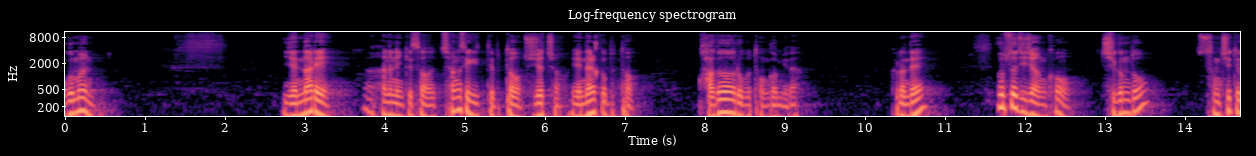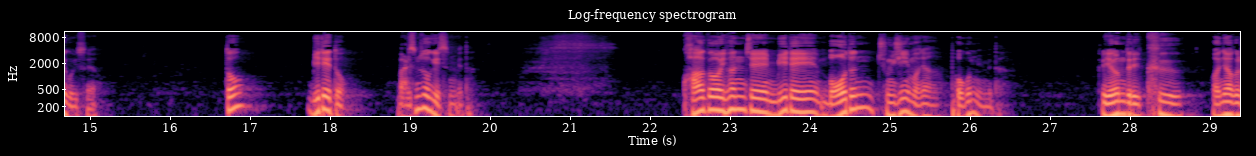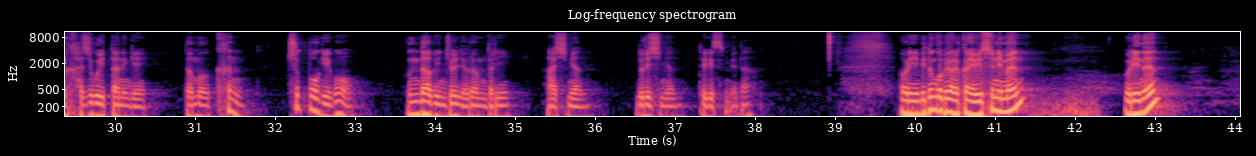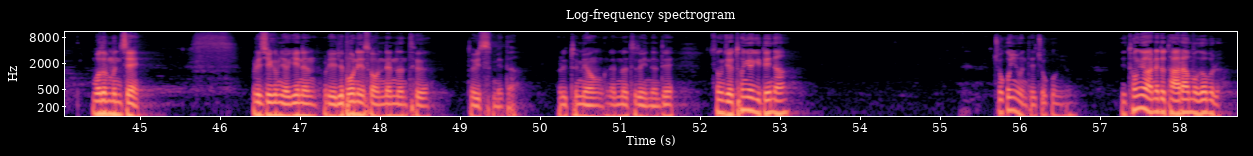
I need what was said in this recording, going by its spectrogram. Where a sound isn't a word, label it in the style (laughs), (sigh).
복음은 옛날에 하나님께서 창세기 때부터 주셨죠. 옛날 것부터 과거로부터 온 겁니다. 그런데 없어지지 않고 지금도 성취되고 있어요. 또 미래도 말씀 속에 있습니다. 과거, 현재, 미래의 모든 중심이 뭐냐? 복음입니다. 여러분들이 그 언약을 가지고 있다는 게 너무 큰 축복이고 응답인 줄 여러분들이 아시면 누리시면 되겠습니다. 우리 믿음 고백할까요? 예수님은 우리는 모든 문제 우리 지금 여기는 우리 일본에서 온 랩런트도 있습니다. 우리 두 명 랩런트도 있는데 성재 통역이 되나? 조금이면 돼, 조금이면. 통역 안 해도 다 알아먹어버려.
